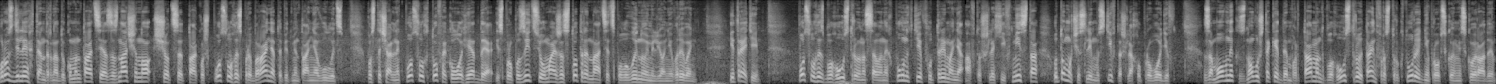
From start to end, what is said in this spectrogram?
У розділі Тендерна документація зазначено, що це також послуги з прибирання та підмітання вулиць. Постачальник послуг ТОВ Екологія Д із пропозицією майже 113,5 мільйонів гривень. І третій. Послуги з благоустрою населених пунктів, утримання автошляхів міста, у тому числі мостів та шляхопроводів. Замовник знову ж таки департамент благоустрою та інфраструктури Дніпровської міської ради.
